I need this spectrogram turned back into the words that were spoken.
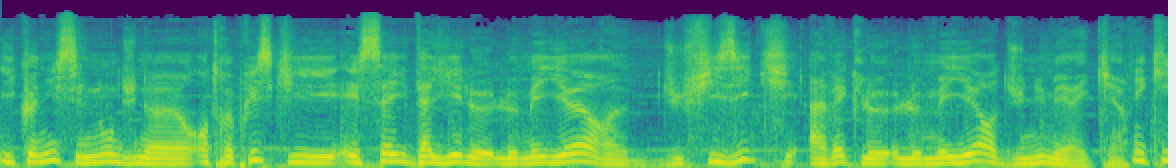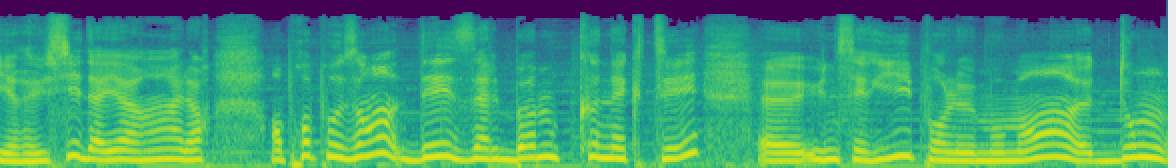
Iconi, c'est le nom d'une euh, entreprise qui essaye d'allier le, le meilleur du physique avec le, le meilleur du numérique. Et qui réussit d'ailleurs. hein. Alors, en proposant des albums connectés, euh, une série pour le moment, euh, dont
